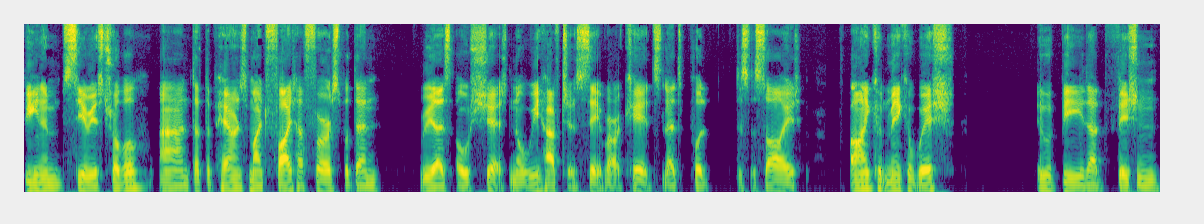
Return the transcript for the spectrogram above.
being in serious trouble, and that the parents might fight at first, but then realize, oh shit, no, we have to save our kids. Let's put this aside. I could make a wish. It would be that Vision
